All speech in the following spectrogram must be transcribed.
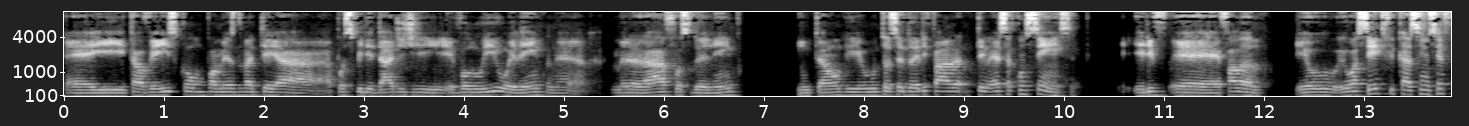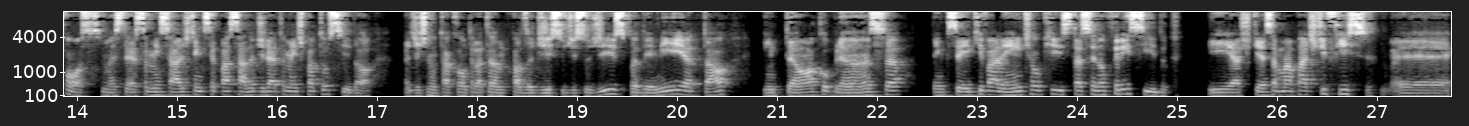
É, e talvez como o Palmeiras vai ter a, a, possibilidade de evoluir o elenco, né? Melhorar a força do elenco. Então, o torcedor ele fala, tem essa consciência. Ele é, falando, eu, eu aceito ficar sem os reforços, mas essa mensagem tem que ser passada diretamente para a torcida. Ó. A gente não está contratando por causa disso, disso, disso, pandemia tal. Então a cobrança tem que ser equivalente ao que está sendo oferecido. E acho que essa é uma parte difícil, é,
